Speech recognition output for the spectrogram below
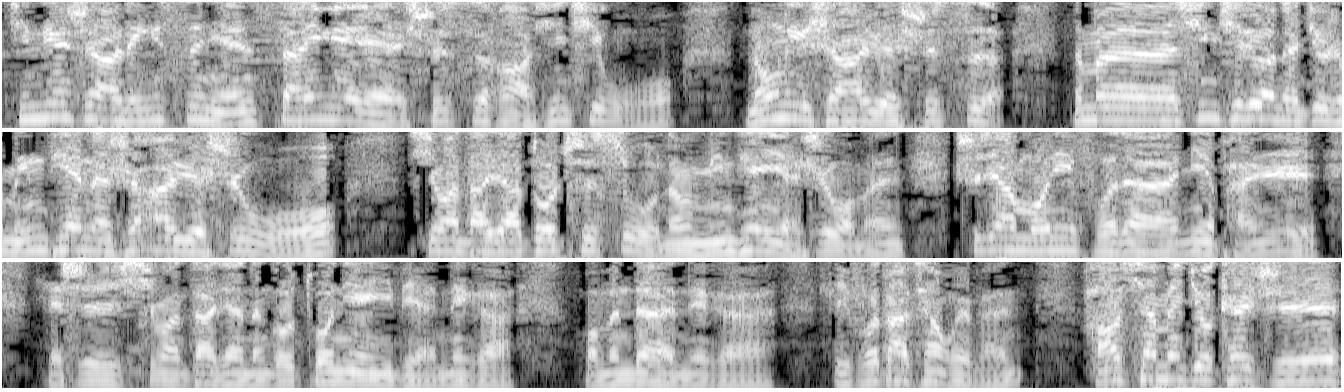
今天是二零一四年三月十四号，星期五，农历是二月十四。那么星期六呢，就是明天呢是二月十五。希望大家多吃素。那么明天也是我们释迦牟尼佛的涅盘日，也是希望大家能够多念一点那个我们的那个礼佛大忏悔文。好，下面就开始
